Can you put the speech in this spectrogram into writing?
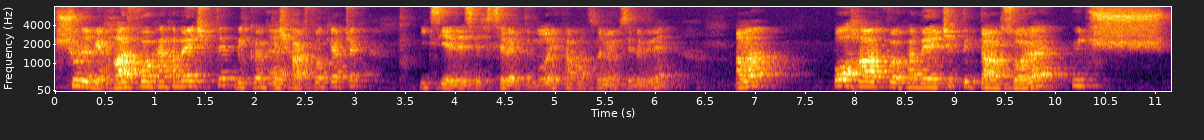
Şurada bir hard fork haberi çıktı. Bitcoin Cash Evet. hard fork yapacak. X, Y, Z sebepten dolayı tam hatırlamıyorum sebebini. Ama o hard fork haberi çıktıktan sonra 3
